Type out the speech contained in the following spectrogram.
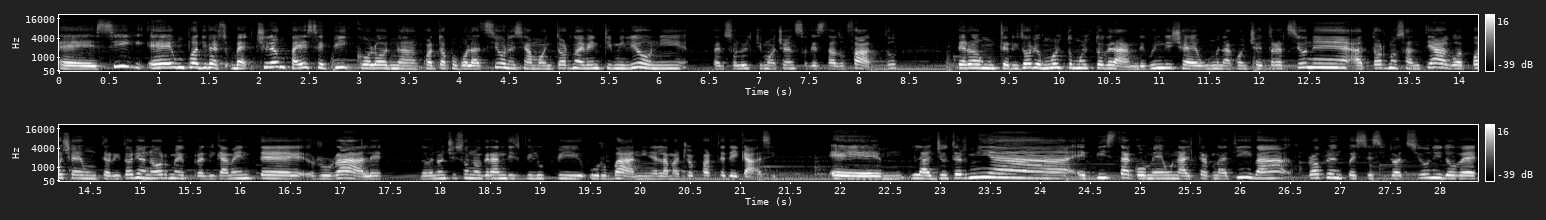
Eh, sì, è un po' diverso. Beh, Cile è un paese piccolo in quanto a popolazione, siamo intorno ai 20 milioni, penso l'ultimo censo che è stato fatto, però è un territorio molto molto grande, quindi c'è una concentrazione attorno a Santiago e poi c'è un territorio enorme praticamente rurale, dove non ci sono grandi sviluppi urbani nella maggior parte dei casi. E la geotermia è vista come un'alternativa proprio in queste situazioni dove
